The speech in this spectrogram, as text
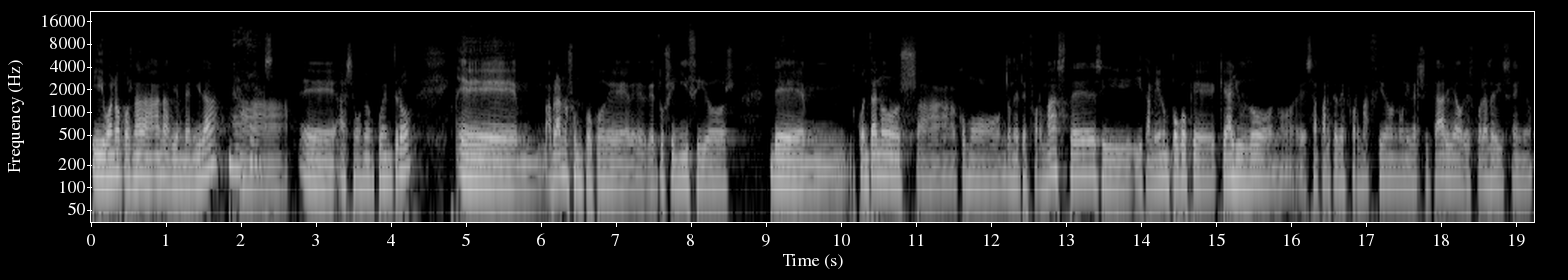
Y bueno, pues nada, Ana, bienvenida eh, al segundo encuentro. Eh, hablarnos un poco de, tus inicios, de, mm, cuéntanos uh, cómo, dónde te formaste y, también un poco qué, ayudó esa parte de formación universitaria o de escuelas de diseño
